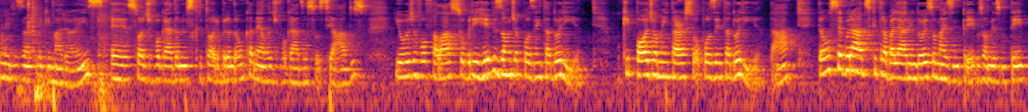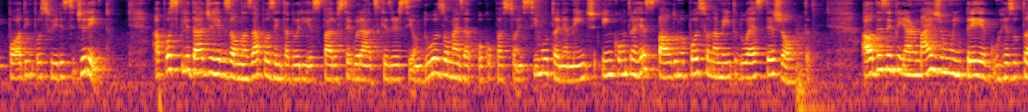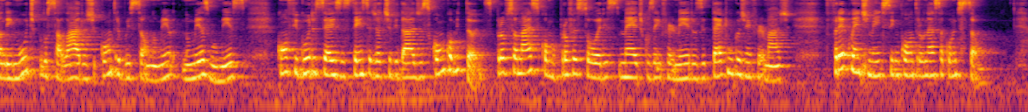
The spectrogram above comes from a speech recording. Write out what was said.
Nome é Elisângela Guimarães, sou advogada no escritório Brandão Canela Advogados Associados e hoje eu vou falar sobre revisão de aposentadoria, o que pode aumentar sua aposentadoria, tá? Então, os segurados que trabalharam em dois ou mais empregos ao mesmo tempo podem possuir esse direito. A possibilidade de revisão nas aposentadorias para os segurados que exerciam duas ou mais ocupações simultaneamente encontra respaldo no posicionamento do STJ. Ao desempenhar mais de um emprego, resultando em múltiplos salários de contribuição no, me no mesmo mês, configure-se a existência de atividades concomitantes. Profissionais como professores, médicos, enfermeiros e técnicos de enfermagem frequentemente se encontram nessa condição.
